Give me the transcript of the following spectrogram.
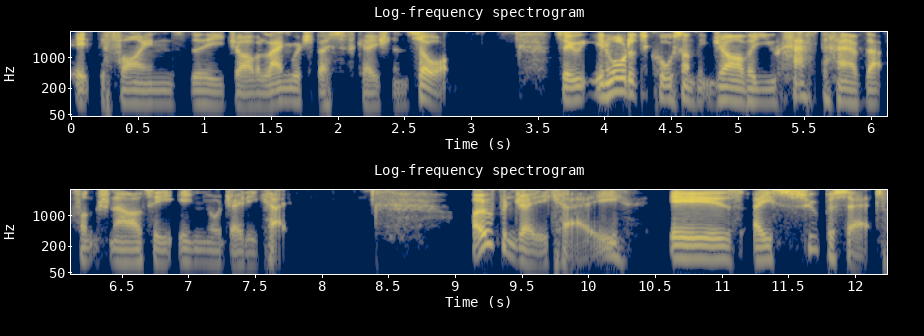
It defines the Java language specification and so on. So in order to call something Java, you have to have that functionality in your JDK. OpenJDK is a superset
